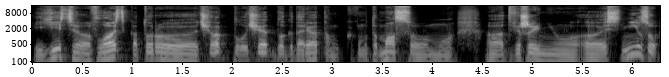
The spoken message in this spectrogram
и есть власть, которую человек получает благодаря там какому-то массовому движению снизу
